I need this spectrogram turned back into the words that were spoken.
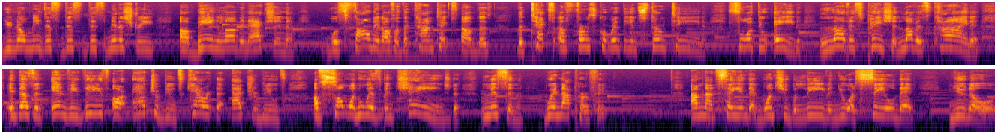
You know me, this this this ministry of being love in action was founded off of the context of the the text of First Corinthians 13, 4 through 8. Love is patient, love is kind, it doesn't envy. These are attributes, character attributes of someone who has been changed. Listen, we're not perfect. I'm not saying that once you believe and you are sealed that you know,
